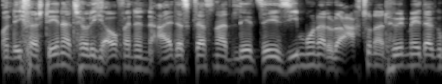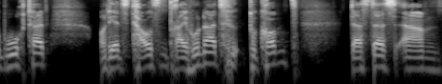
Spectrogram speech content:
Und ich verstehe natürlich auch, wenn ein Altersklassenathlet See 700 oder 800 Höhenmeter gebucht hat und jetzt 1300 bekommt, dass das ähm,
